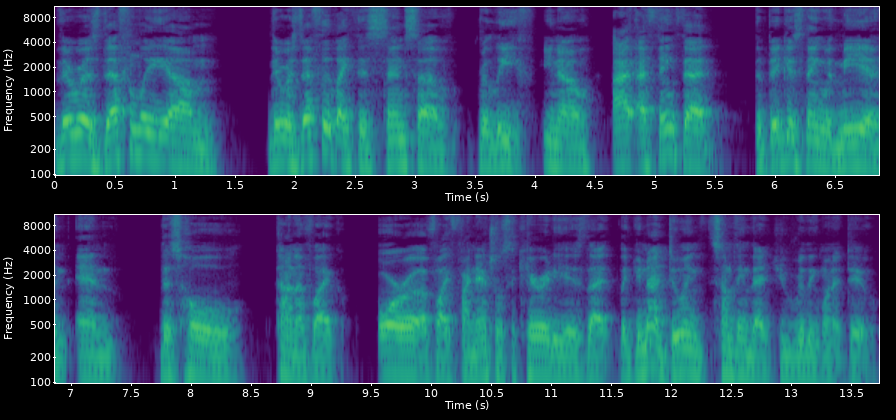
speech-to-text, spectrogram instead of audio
there was definitely um there was definitely like this sense of relief you know? I i think that the biggest thing with me and and this whole kind of like aura of like financial security is that like you're not doing something that you really want to do.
